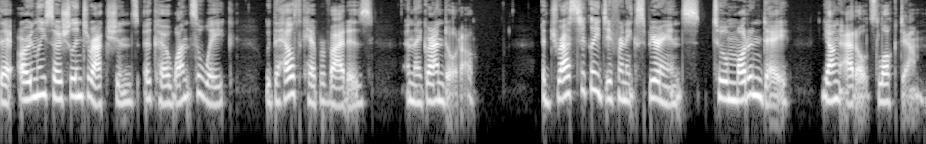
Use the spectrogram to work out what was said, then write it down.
Their only social interactions occur once a week with the healthcare providers and their granddaughter. A drastically different experience to a modern day young adults lockdown.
